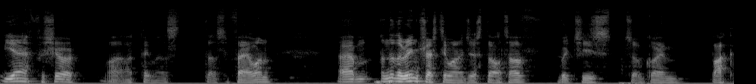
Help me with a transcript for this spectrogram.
Yeah, for sure. I, I think that's that's a fair one. Um, another interesting one I just thought of, which is sort of going back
